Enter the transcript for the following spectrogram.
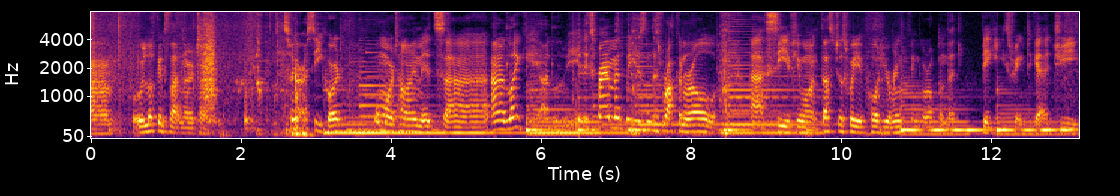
um, but we'll look into that another time. So we got our C chord. One more time it's uh, and I'd like I'd experiment with using this rock and roll uh, C if you want. That's just where you put your ring finger up on the big E string to get a G.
